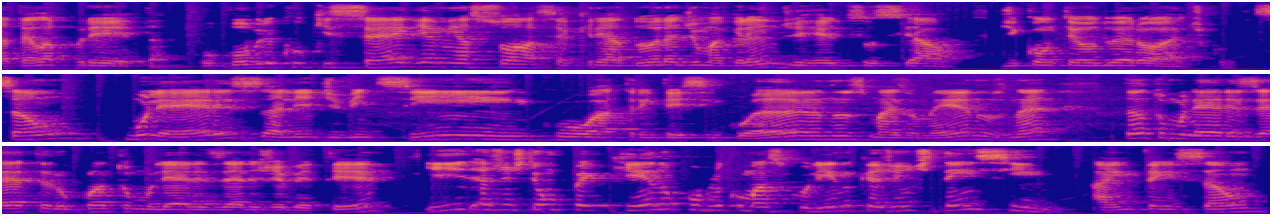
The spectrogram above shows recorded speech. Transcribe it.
da tela preta, o público que segue a minha sócia, criadora de uma grande rede social de conteúdo erótico, são mulheres ali de 25 a 35 anos, mais ou menos, né? Tanto mulheres hétero quanto mulheres LGBT. E a gente tem um pequeno público masculino que a gente tem sim a intenção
